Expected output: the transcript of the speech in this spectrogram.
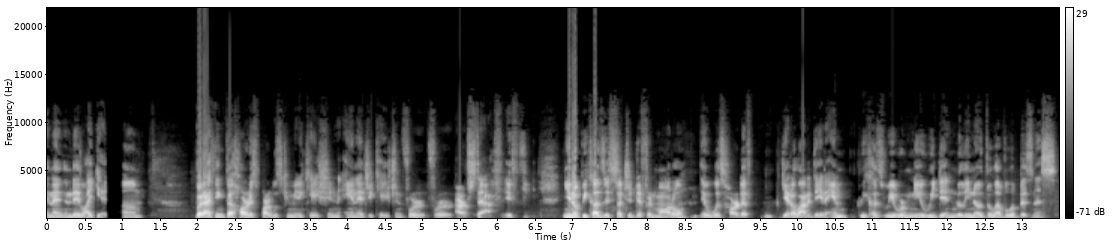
and and they like it. Um, but I think the hardest part was communication and education for for our staff. If you know, because it's such a different model, it was hard to get a lot of data, and because we were new, we didn't really know the level of business.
